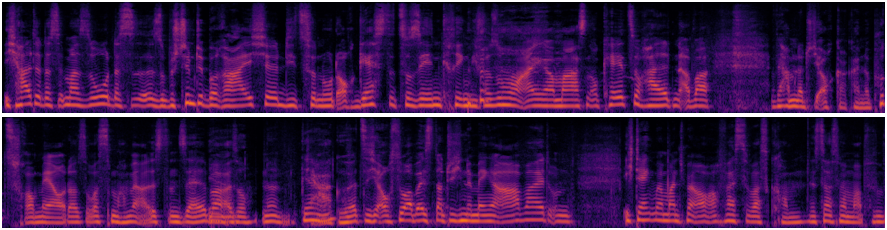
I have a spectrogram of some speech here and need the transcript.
Ich halte das immer so, dass äh, so bestimmte Bereiche, die zur Not auch Gäste zu sehen kriegen, die versuchen wir einigermaßen okay zu halten. Aber wir haben natürlich auch gar keine Putzfrau mehr oder sowas. Machen wir alles dann selber. Ja. Also, ne, ja. ja. gehört sich auch so, aber ist natürlich eine Menge Arbeit. Und ich denke mir manchmal auch, ach, weißt du was, komm, jetzt lassen wir mal fünf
